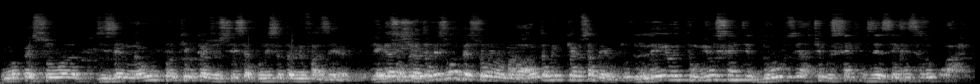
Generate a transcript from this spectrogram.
uma pessoa dizer não para aquilo que a justiça e a polícia estão indo fazer? Negativo. Eu também sou uma pessoa normal, Ó, eu também quero saber. Que... Lei 8.112, artigo 116, inciso 4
